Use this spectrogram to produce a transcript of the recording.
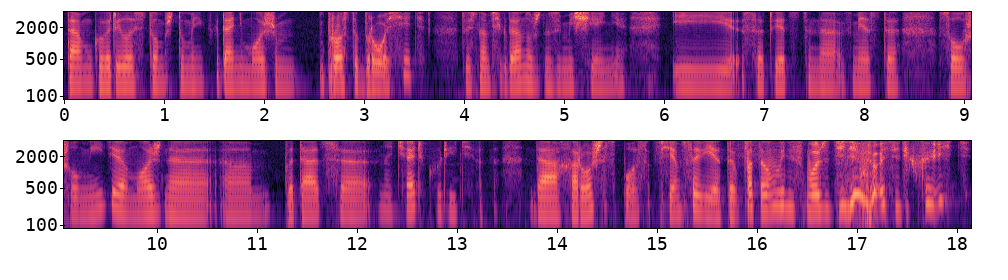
Там говорилось о том, что мы никогда не можем просто бросить, то есть нам всегда нужно замещение. И, соответственно, вместо social media можно э, пытаться... Начать курить. Да, хороший способ. Всем советую. Потом вы не сможете не бросить курить,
